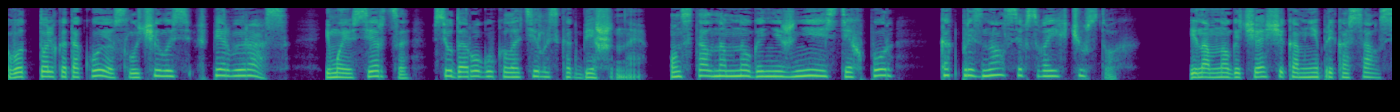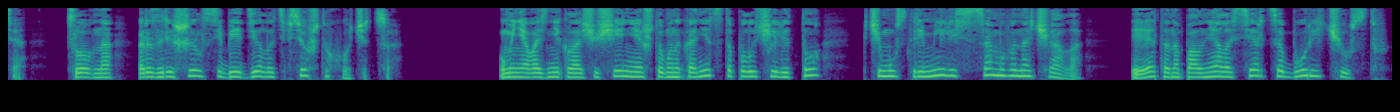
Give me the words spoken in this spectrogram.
Вот только такое случилось в первый раз, и мое сердце всю дорогу колотилось, как бешеное. Он стал намного нежнее с тех пор, как признался в своих чувствах и намного чаще ко мне прикасался, словно разрешил себе делать все, что хочется. У меня возникло ощущение, что мы наконец-то получили то, к чему стремились с самого начала, и это наполняло сердце бурей чувств.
